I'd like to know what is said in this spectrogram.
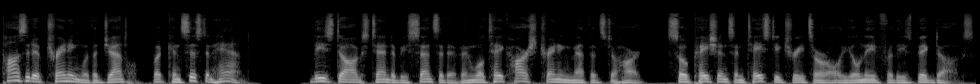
positive training with a gentle but consistent hand. These dogs tend to be sensitive and will take harsh training methods to heart, so patience and tasty treats are all you'll need for these big dogs.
